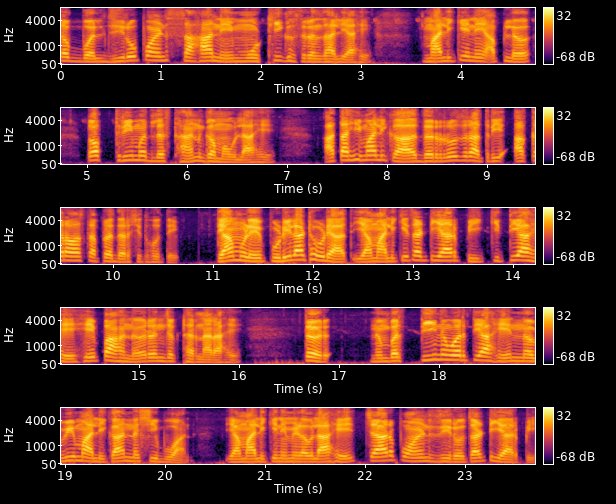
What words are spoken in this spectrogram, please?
तब्बल झिरो पॉईंट सहाने मोठी घसरण झाली आहे. मालिकेने आपलं टॉप थ्रीमधलं स्थान गमावलं आहे. आता ही मालिका दररोज रात्री अकरा वाजता प्रदर्शित होते. त्यामुळे पुढील आठवड्यात या मालिकेचा टी आर पी किती आहे हे पाहणं रंजक ठरणार आहे. तर नंबर तीनवरती आहे नवी मालिका नशीबवान. या मालिकेने मिळवला आहे चार पॉईंट झिरोचा टी आर पी.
